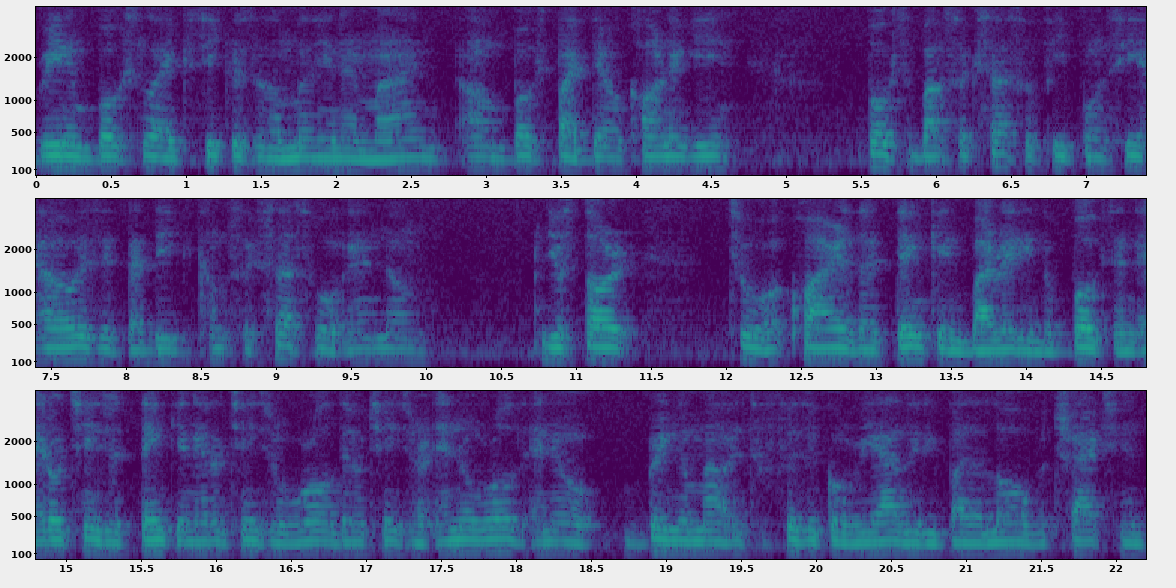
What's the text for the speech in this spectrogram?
reading books like Secrets of the Millionaire Mind, um, books by Dale Carnegie, books about successful people and see how is it that they become successful and um, you start to acquire their thinking by reading the books and it'll change your thinking, it'll change your world, it'll change your inner world and it'll bring them out into physical reality by the law of attraction.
